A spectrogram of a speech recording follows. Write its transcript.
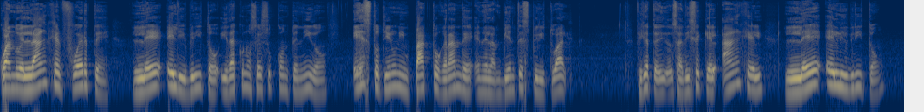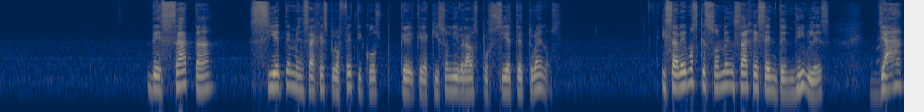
Cuando el ángel fuerte lee el librito y da a conocer su contenido, esto tiene un impacto grande en el ambiente espiritual. Fíjate, o sea, dice que el ángel lee el librito, desata siete mensajes proféticos que, que, aquí son librados por siete truenos. Y sabemos que son mensajes entendibles ya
